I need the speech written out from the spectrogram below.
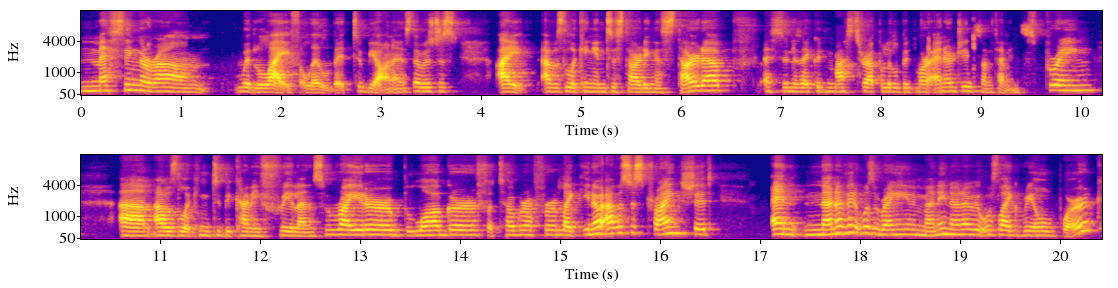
messing around with life a little bit to be honest i was just I I was looking into starting a startup as soon as I could muster up a little bit more energy, sometime in spring. Um, I was looking to become a freelance writer, blogger, photographer. Like you know, I was just trying shit, and none of it was bringing me money. None of it was like real work.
